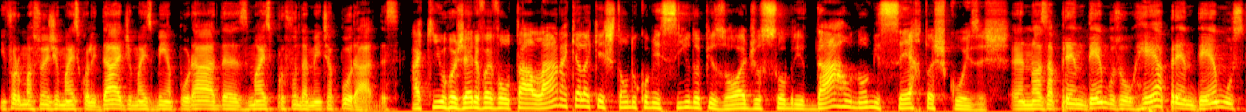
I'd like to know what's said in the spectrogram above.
informações de mais qualidade, mais bem apuradas, mais profundamente apuradas. Aqui o Rogério vai voltar lá naquela questão do comecinho do episódio sobre dar o nome certo às coisas. Uh, nós aprendemos ou reaprendemos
